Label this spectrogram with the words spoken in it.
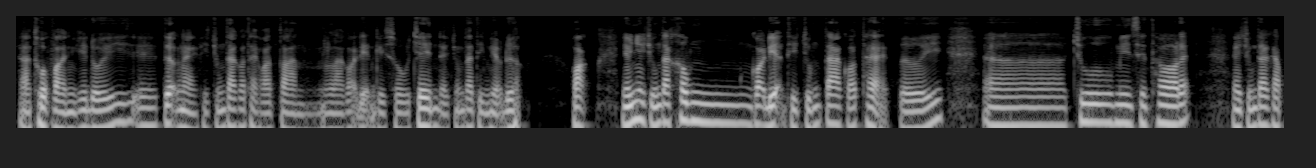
à, thuộc vào những cái đối tượng này thì chúng ta có thể hoàn toàn là gọi điện cái số trên để chúng ta tìm hiểu được hoặc nếu như chúng ta không gọi điện thì chúng ta có thể tới uh, Chu Min Center đấy để chúng ta gặp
